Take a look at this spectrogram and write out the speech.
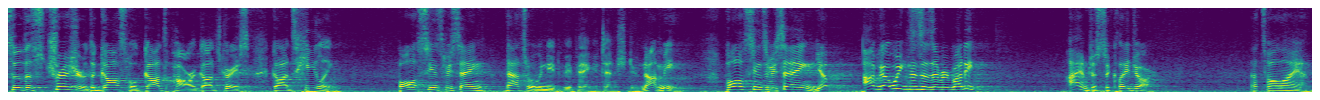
So, this treasure, the gospel, God's power, God's grace, God's healing, Paul seems to be saying that's what we need to be paying attention to, not me. Paul seems to be saying, Yep, I've got weaknesses, everybody. I am just a clay jar. That's all I am.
